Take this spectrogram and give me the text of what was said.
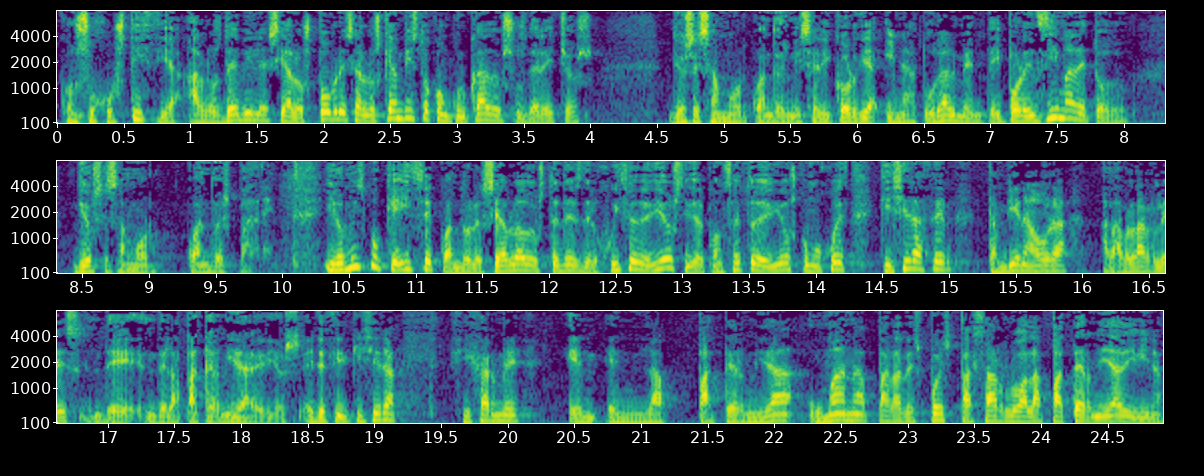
con su justicia a los débiles y a los pobres, a los que han visto conculcados sus derechos, Dios es amor cuando es misericordia y naturalmente y por encima de todo, Dios es amor cuando es Padre. Y lo mismo que hice cuando les he hablado a ustedes del juicio de Dios y del concepto de Dios como juez, quisiera hacer también ahora al hablarles de, la paternidad de Dios. Es decir, quisiera fijarme en, la paternidad humana para después pasarlo a la paternidad divina.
